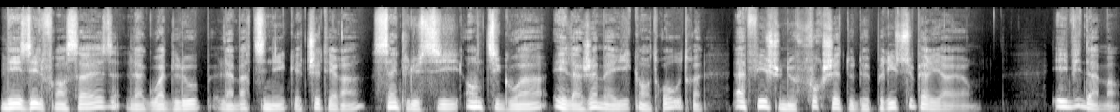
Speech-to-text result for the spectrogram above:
Les îles françaises, la Guadeloupe, la Martinique, etc., Sainte-Lucie, Antigua et la Jamaïque, entre autres, affichent une fourchette de prix supérieure. Évidemment,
